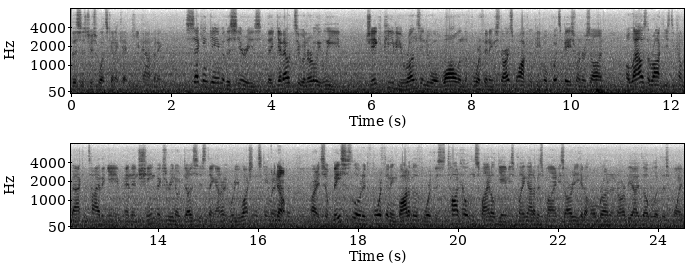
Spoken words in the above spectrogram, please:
This is just what's going to keep happening. Second game of the series, they get out to an early lead. Jake Peavy runs into a wall in the fourth inning, starts walking people, puts base runners on, allows the Rockies to come back and tie the game, and then Shane Victorino does his thing. I don't. Were you watching this game when it No. happened? All right, so bases loaded, fourth inning, bottom of the fourth. This is Todd Helton's final game. He's playing out of his mind. He's already hit a home run and an RBI double at this point.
